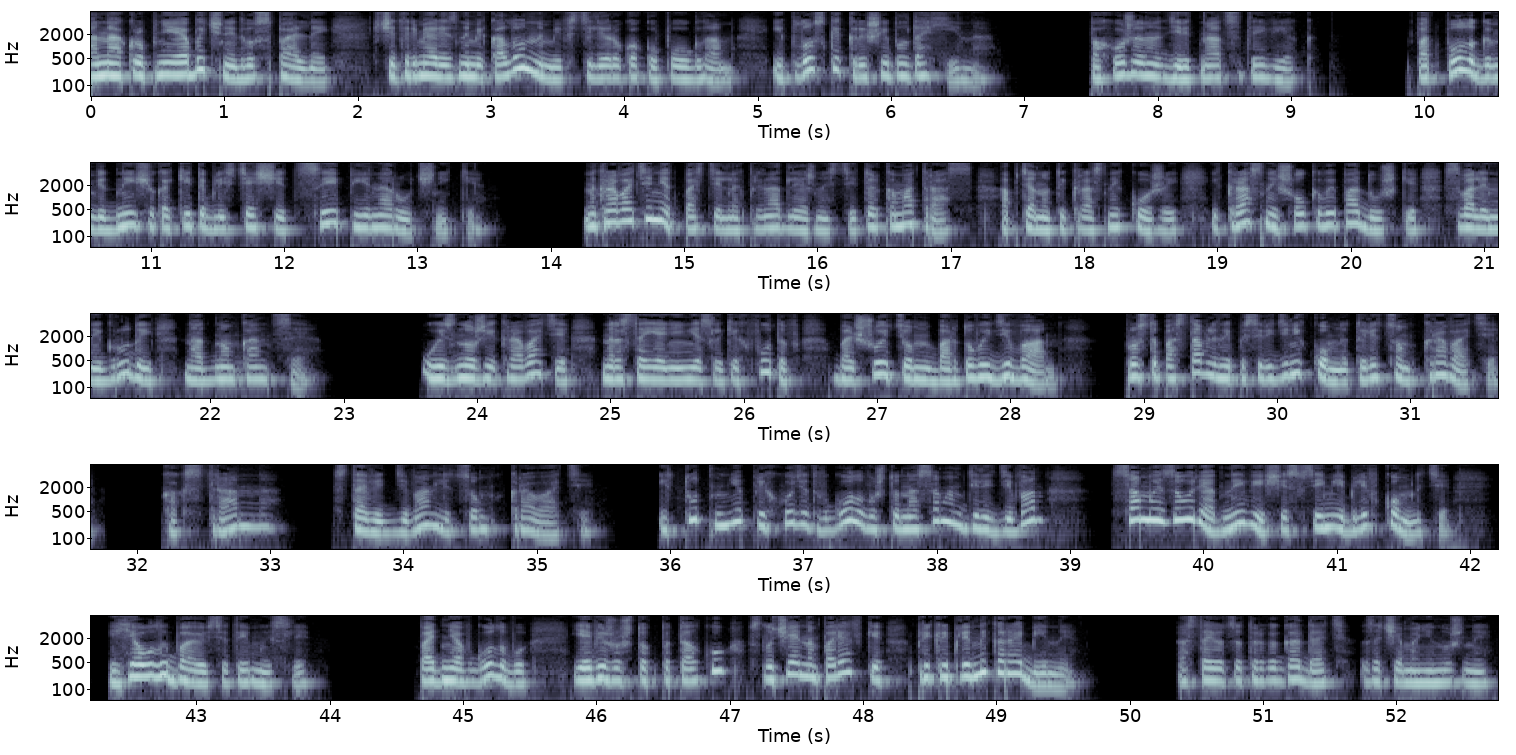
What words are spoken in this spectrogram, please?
Она крупнее обычной двуспальной, с четырьмя резными колоннами в стиле рококо по углам и плоской крышей балдахина. Похоже на девятнадцатый век. Под пологом видны еще какие-то блестящие цепи и наручники. На кровати нет постельных принадлежностей, только матрас, обтянутый красной кожей, и красные шелковые подушки, сваленные грудой на одном конце. У изножья кровати на расстоянии нескольких футов большой темно-бордовый диван, просто поставленный посередине комнаты лицом к кровати. Как странно ставить диван лицом к кровати. И тут мне приходит в голову, что на самом деле диван — самая заурядная вещь из всей мебели в комнате, и я улыбаюсь этой мысли. Подняв голову, я вижу, что к потолку в случайном порядке прикреплены карабины. Остается только гадать, зачем они нужны.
